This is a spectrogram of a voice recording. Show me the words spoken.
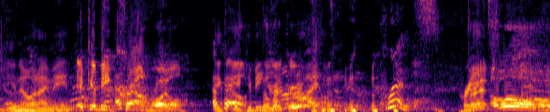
You know what I mean? it could be Crown Royal. It, could- it could be the Crown liquor. Royal. Prince. Prince. Oh,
